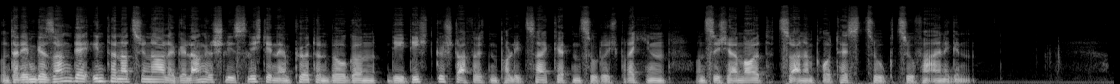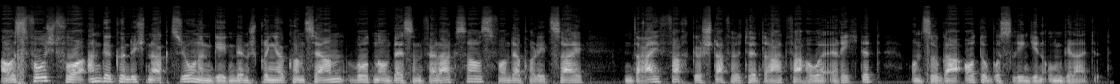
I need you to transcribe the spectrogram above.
Unter dem Gesang der Internationale gelang es schließlich den empörten Bürgern, die dicht gestaffelten Polizeiketten zu durchbrechen und sich erneut zu einem Protestzug zu vereinigen aus Furcht vor angekündigten Aktionen gegen den Springer-Konzern wurden um dessen Verlagshaus von der Polizei dreifach gestaffelte Drahtverhaue errichtet und sogar Autobuslinien umgeleitet.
